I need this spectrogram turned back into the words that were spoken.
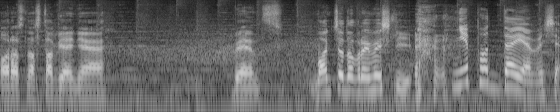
oraz nastawienie, więc bądźcie dobrej myśli. Nie poddajemy się.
